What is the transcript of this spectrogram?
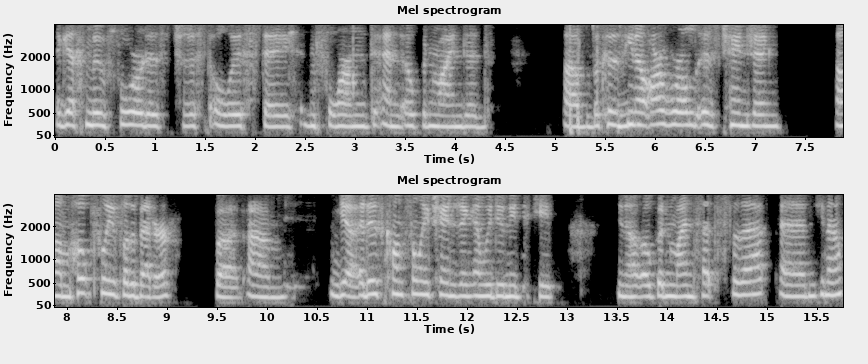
I guess, move forward is to just always stay informed and open minded. Um, because, you know, our world is changing, um, hopefully for the better. But um, yeah, it is constantly changing, and we do need to keep, you know, open mindsets for that. And, you know,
